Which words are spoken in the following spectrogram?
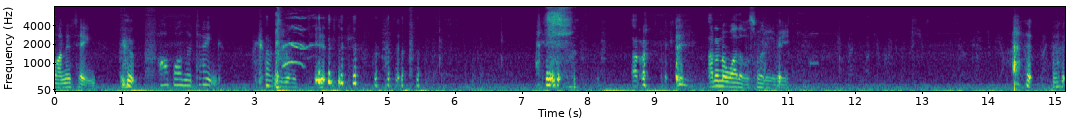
on a tank. Hop on the tank. I got a red pit. I don't. I don't know why that was funny to me.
